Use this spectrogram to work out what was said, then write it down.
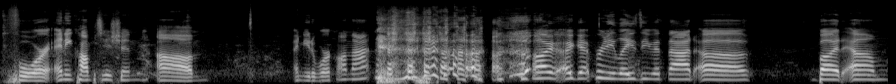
for any competition. Um, I need to work on that. I, I get pretty lazy with that. Uh, but um,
